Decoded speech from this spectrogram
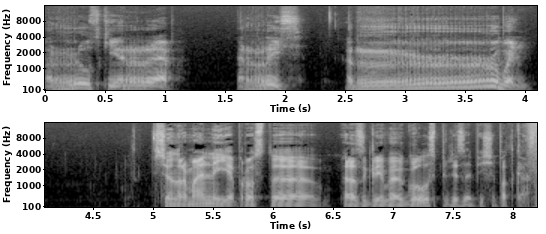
русский рэп, рысь, рубль. Все нормально, я просто разогреваю голос перед записью подкаста.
